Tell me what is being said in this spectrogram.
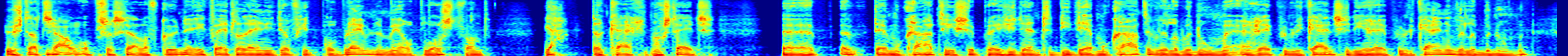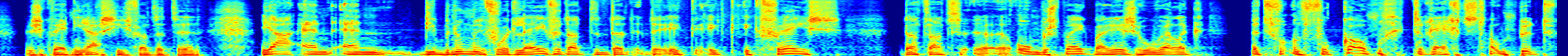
Dus dat zou op zichzelf kunnen. Ik weet alleen niet of je het probleem ermee oplost. Want ja, dan krijg je nog steeds uh, democratische presidenten die democraten willen benoemen. en republikeinse die republikeinen willen benoemen. Dus ik weet niet ja. precies wat het. Uh, ja, en, en die benoeming voor het leven, dat, dat, de, ik, ik, ik vrees dat dat uh, onbespreekbaar is. Hoewel ik het een volkomen terecht standpunt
